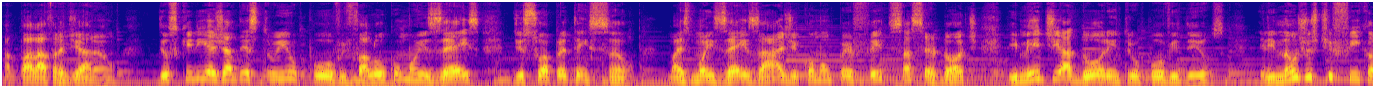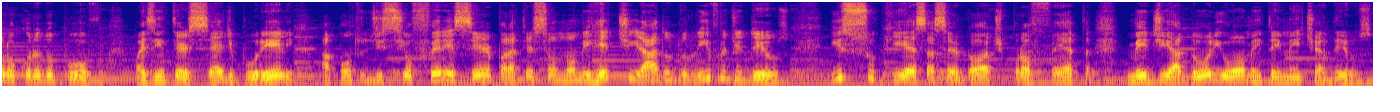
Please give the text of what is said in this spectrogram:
a palavra de Arão. Deus queria já destruir o povo e falou com Moisés de sua pretensão. Mas Moisés age como um perfeito sacerdote e mediador entre o povo e Deus. Ele não justifica a loucura do povo, mas intercede por ele a ponto de se oferecer para ter seu nome retirado do livro de Deus. Isso que é sacerdote, profeta, mediador e homem temente a Deus.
